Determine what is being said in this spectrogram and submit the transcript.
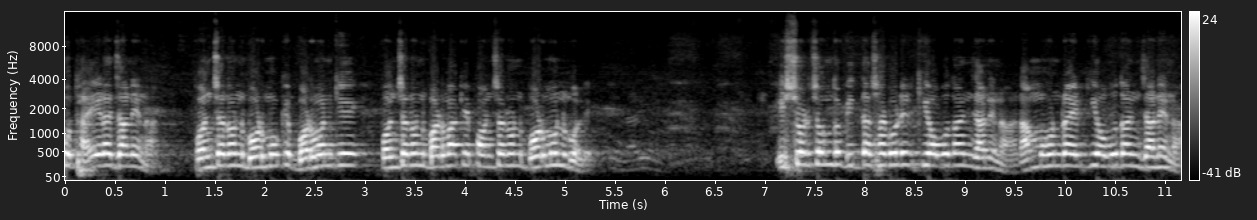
কোথায় এরা জানে না। পঞ্চানন বর্মকে, বর্মনকে, পঞ্চানন বর্মাকে পঞ্চানন বর্মন বলে। ঈশ্বরচন্দ্র বিদ্যাসাগরের কি অবদান জানে না, রামমোহন রায়ের কি অবদান জানে না।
